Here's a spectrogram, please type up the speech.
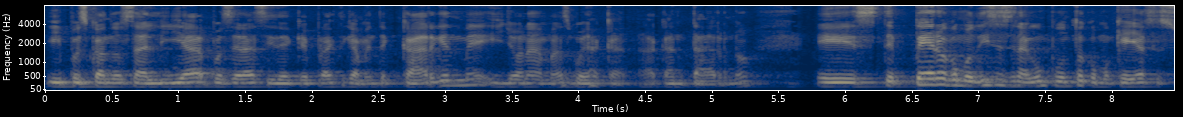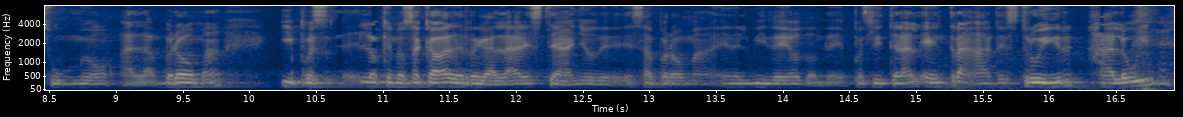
y pues cuando salía pues era así de que prácticamente cárguenme y yo nada más voy a, ca- a cantar, ¿no? Este, pero como dices, en algún punto como que ella se sumó a la broma Y pues lo que nos acaba de regalar este año de esa broma en el video donde pues literal entra a destruir Halloween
